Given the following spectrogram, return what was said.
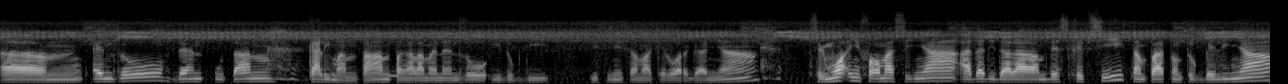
em, Enzo dan Hutan Kalimantan. Pengalaman Enzo hidup di di sini sama keluarganya. Semua informasinya ada di dalam deskripsi tempat untuk belinya,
